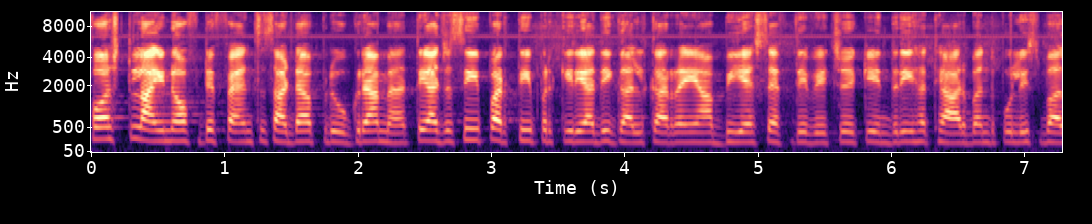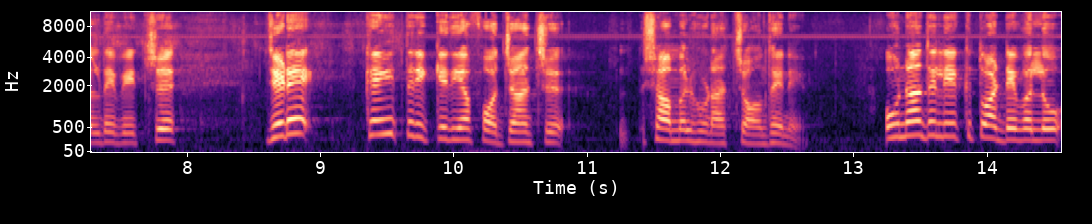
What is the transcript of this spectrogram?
ਫਰਸਟ ਲਾਈਨ ਆਫ ਡਿਫੈਂਸ ਸਾਡਾ ਪ੍ਰੋਗਰਾਮ ਹੈ ਤੇ ਅੱਜ ਅਸੀਂ ਭਰਤੀ ਪ੍ਰਕਿਰਿਆ ਦੀ ਗੱਲ ਕਰ ਰਹੇ ਹਾਂ ਬੀਐਸਐਫ ਦੇ ਵਿੱਚ, ਕੇਂਦਰੀ ਹਥਿਆਰਬੰਦ ਪੁਲਿਸ ਬਲ ਦੇ ਵਿੱਚ, ਜਿਹੜੇ ਕਈ ਤਰੀਕੇ ਦੀਆਂ ਫੌਜਾਂ 'ਚ ਸ਼ਾਮਲ ਹੋਣਾ ਚਾਹੁੰਦੇ ਨੇ। ਉਹਨਾਂ ਦੇ ਲਈ ਇੱਕ ਤੁਹਾਡੇ ਵੱਲੋਂ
